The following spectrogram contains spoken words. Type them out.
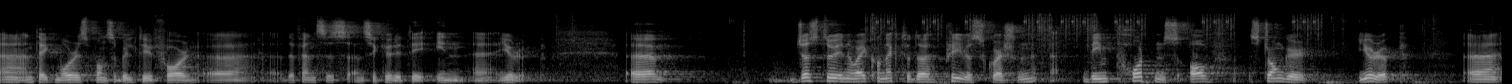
uh, and take more responsibility for uh, defenses and security in uh, Europe. Um, just to, in a way, connect to the previous question, uh, the importance of stronger Europe uh,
